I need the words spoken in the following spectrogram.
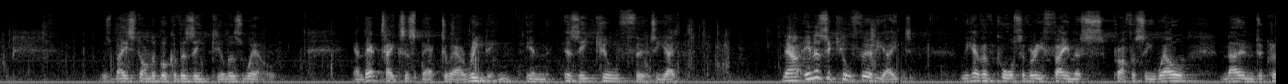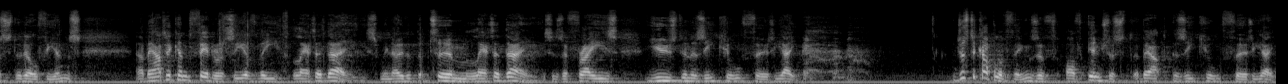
it was based on the book of Ezekiel as well. And that takes us back to our reading in Ezekiel 38. Now, in Ezekiel 38, we have, of course, a very famous prophecy, well known to Christadelphians, about a confederacy of the latter days. We know that the term latter days is a phrase used in Ezekiel 38. Just a couple of things of, of interest about Ezekiel 38.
